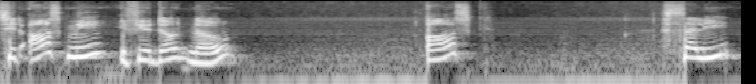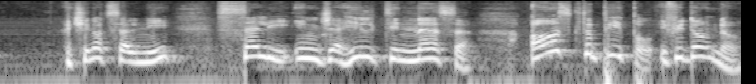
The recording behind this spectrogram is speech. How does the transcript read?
said, Ask me if you don't know. Ask. Sali. Actually, not Salni. Sali in jahiltin nasa. Ask the people if you don't know.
